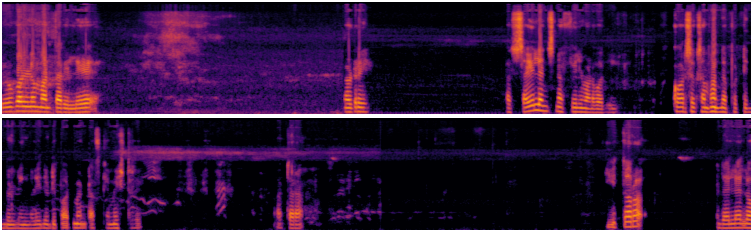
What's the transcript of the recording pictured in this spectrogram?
ಇವುಗಳನ್ನು ಮಾಡ್ತಾರೆ ಇಲ್ಲಿ. ನೋಡ್ರಿ, ಆ ಸೈಲೆನ್ಸ್ನ ಫೀಲ್ ಮಾಡ್ಬೋದು ಇಲ್ಲಿ. ಕೋರ್ಸಿಗೆ ಸಂಬಂಧಪಟ್ಟಿದ್ದ ಬಿಲ್ಡಿಂಗ್ಗಳು ಇದು ಡಿಪಾರ್ಟ್ಮೆಂಟ್ ಆಫ್ ಕೆಮಿಸ್ಟ್ರಿ ಆ ಥರ. ಈ ಥರ ಅದೆಲ್ಲೆಲ್ಲೋ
